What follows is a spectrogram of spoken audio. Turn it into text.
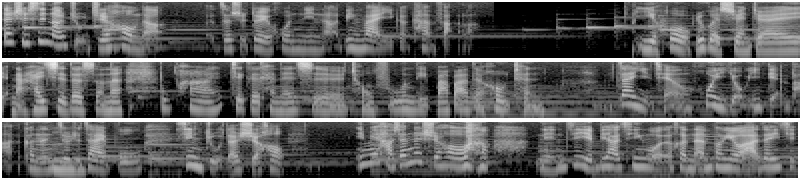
但是信了主之后呢，这是对婚姻呢另外一个看法了。以后如果选择男孩子的时候呢，不怕这个可能是重复你爸爸的后尘。在以前会有一点吧，可能就是嗯在不信主的时候，因为好像那时候 年纪也比较轻，我和男朋友啊在一起，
